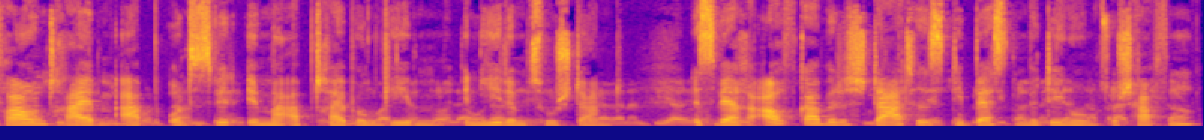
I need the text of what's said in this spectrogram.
Frauen treiben ab und es wird immer Abtreibung geben, in jedem Zustand. Es wäre Aufgabe des Staates, die besten Bedingungen zu schaffen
